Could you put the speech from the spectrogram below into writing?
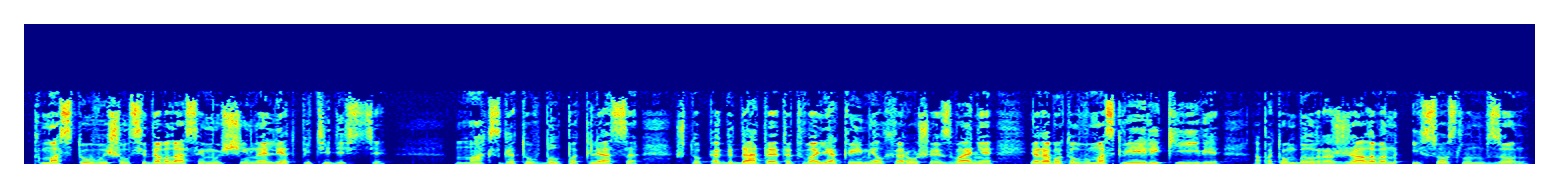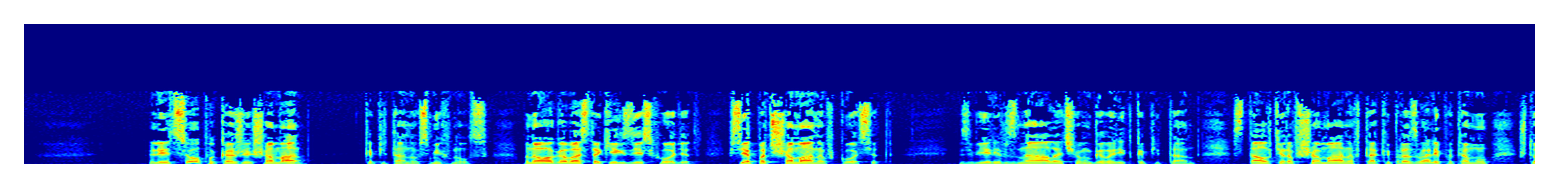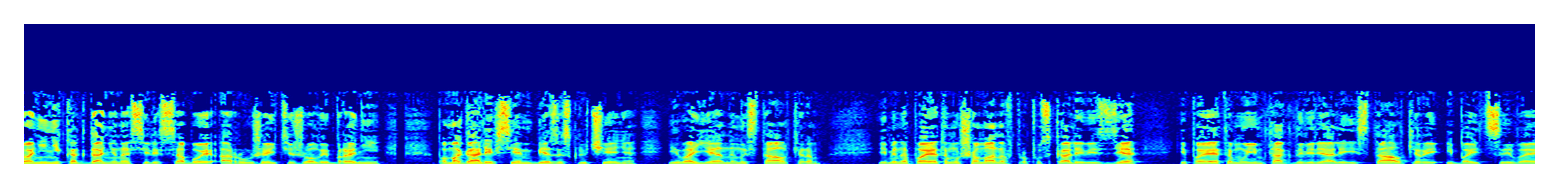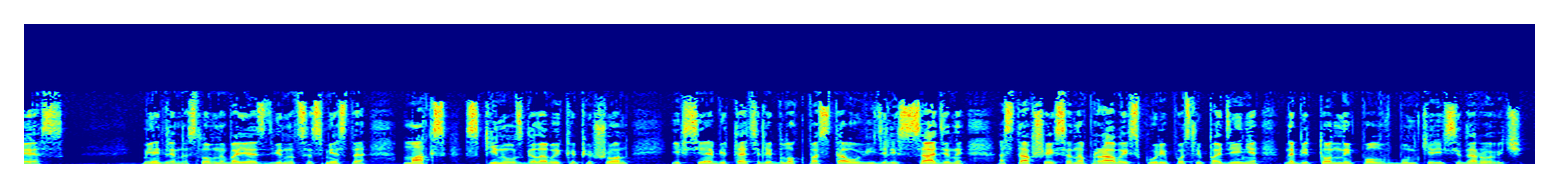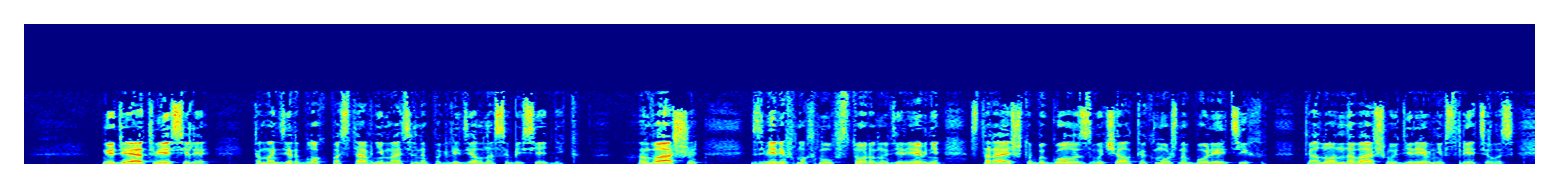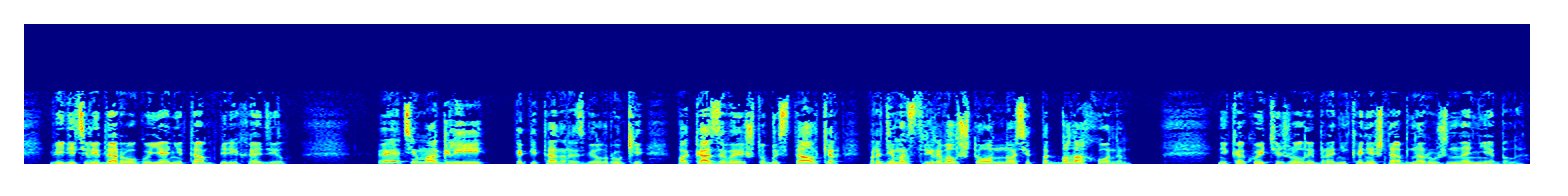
К мосту вышел седовласый мужчина лет пятидесяти. Макс готов был поклясться, что когда-то этот вояка имел хорошее звание и работал в Москве или Киеве, а потом был разжалован и сослан в зону. «Лицо покажи, шаман!» — капитан усмехнулся. «Много вас таких здесь ходит, все под шаманов косят». Зверев знал, о чем говорит капитан. Сталкеров-шаманов так и прозвали потому, что они никогда не носили с собой оружие и тяжелой брони, помогали всем без исключения, и военным, и сталкерам. Именно поэтому шаманов пропускали везде, и поэтому им так доверяли и сталкеры, и бойцы ВС. Медленно, словно боясь сдвинуться с места, Макс скинул с головы капюшон, и все обитатели блокпоста увидели ссадины, оставшиеся на правой скуле после падения на бетонный пол в бункере Сидоровича. «Где отвесили?» Командир блокпоста внимательно поглядел на собеседник. «Ваши?» Зверев махнул в сторону деревни, стараясь, чтобы голос звучал как можно более тихо. «Колонна ваша у деревни встретилась. Видите ли, дорогу я не там переходил». «Эти могли», — капитан развел руки, показывая, чтобы сталкер продемонстрировал, что он носит под балахоном. Никакой тяжелой брони, конечно, обнаружено не было.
